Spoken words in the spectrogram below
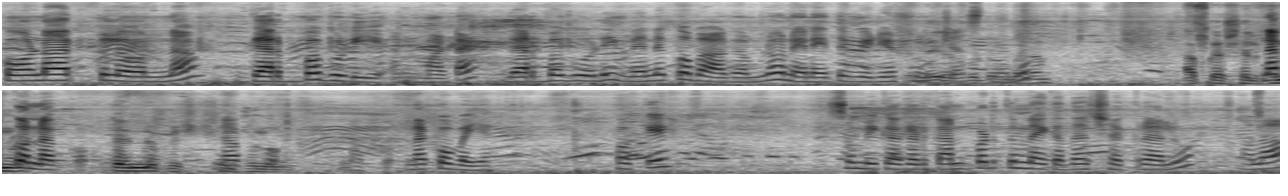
కోణార్క్లో ఉన్న గర్భగుడి అనమాట గర్భగుడి వెనుక భాగంలో నేనైతే వీడియో షూట్ చేస్తున్నాను. నక్కో నక్కో. నక్కో నక్కో నక్కో భయ్య. ఓకే. సో మీకు అక్కడ కనపడుతున్నాయి కదా చక్రాలు. అలా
